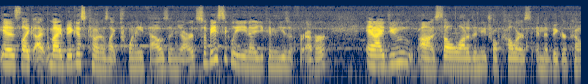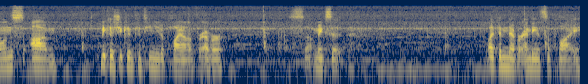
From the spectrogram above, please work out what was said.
is like I, my biggest cone is like 20,000 yards. So basically, you know, you can use it forever. And I do uh, sell a lot of the neutral colors in the bigger cones um, because you can continue to play on them forever. So it makes it like a never-ending supply.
